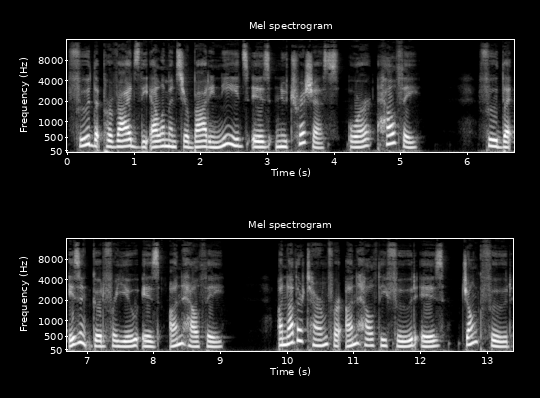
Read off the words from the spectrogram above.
Food that provides the elements your body needs is nutritious or healthy. Food that isn't good for you is unhealthy. Another term for unhealthy food is junk food.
